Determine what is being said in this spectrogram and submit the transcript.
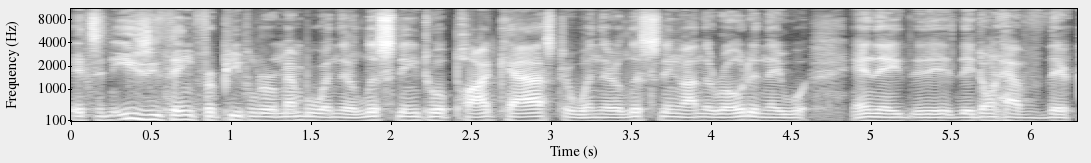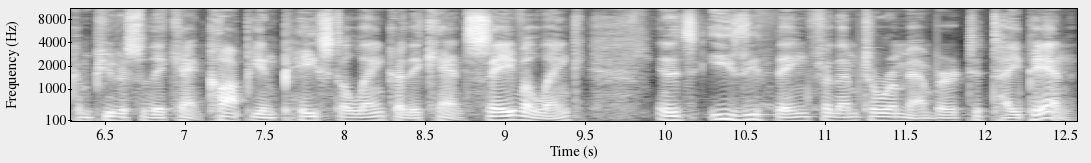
It's an easy thing for people to remember when they're listening to a podcast or when they're listening on the road and they and they they don't have their computer so they can't copy and paste a link or they can't save a link. And it's easy thing for them to remember to type in.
